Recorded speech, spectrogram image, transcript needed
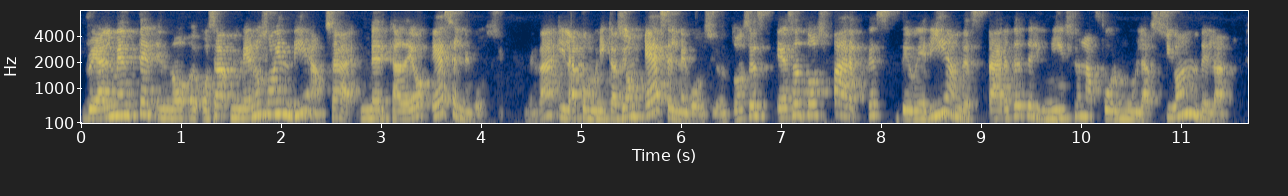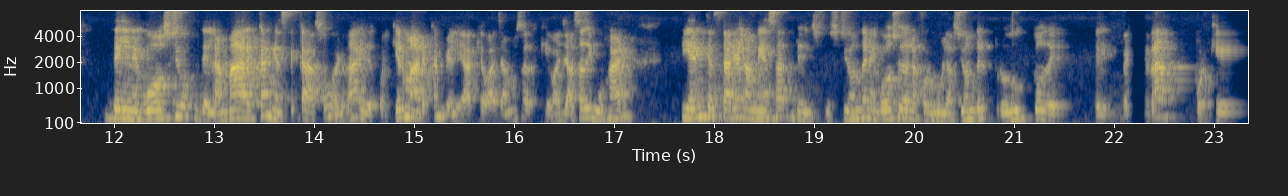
realmente, no, o sea, menos hoy en día, o sea, mercadeo es el negocio, ¿verdad? Y la comunicación es el negocio. Entonces, esas dos partes deberían de estar desde el inicio en la formulación de la, del negocio, de la marca, en este caso, ¿verdad? Y de cualquier marca, en realidad, que, vayamos a, que vayas a dibujar, tienen que estar en la mesa de discusión de negocio, de la formulación del producto, de ¿verdad? Porque,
